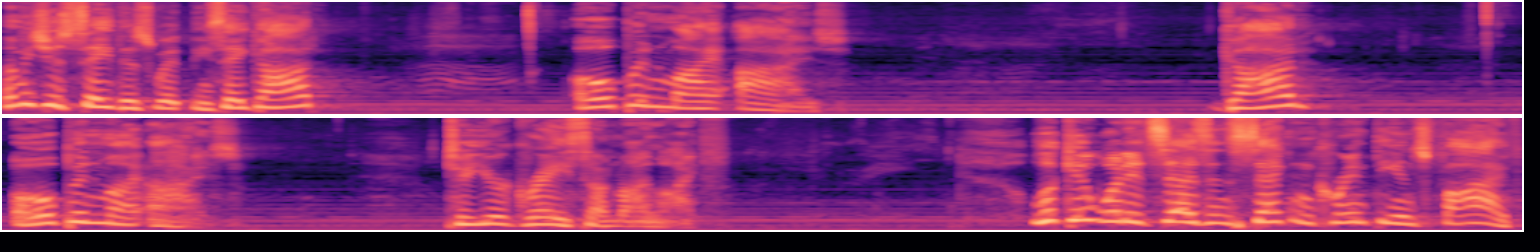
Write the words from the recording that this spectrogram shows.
Let me just say this with me. Say, God, open my eyes. God, open my eyes to your grace on my life. Look at what it says in Second Corinthians 5,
